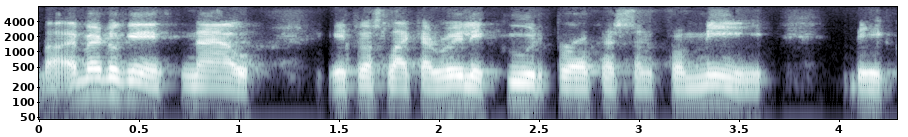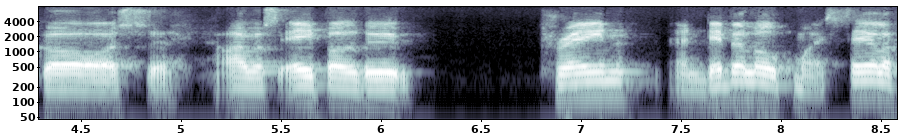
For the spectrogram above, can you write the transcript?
when looking at it now, it was like a really good progression for me because I was able to train and develop myself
